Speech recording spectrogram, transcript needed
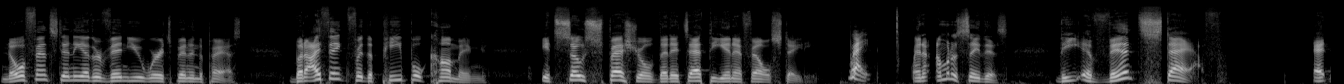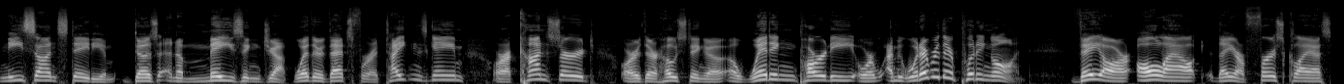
no offense to any other venue where it's been in the past, but I think for the people coming, it's so special that it's at the NFL stadium. Right. And I'm going to say this the event staff at Nissan Stadium does an amazing job, whether that's for a Titans game or a concert or they're hosting a, a wedding party or, I mean, whatever they're putting on, they are all out. They are first class.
